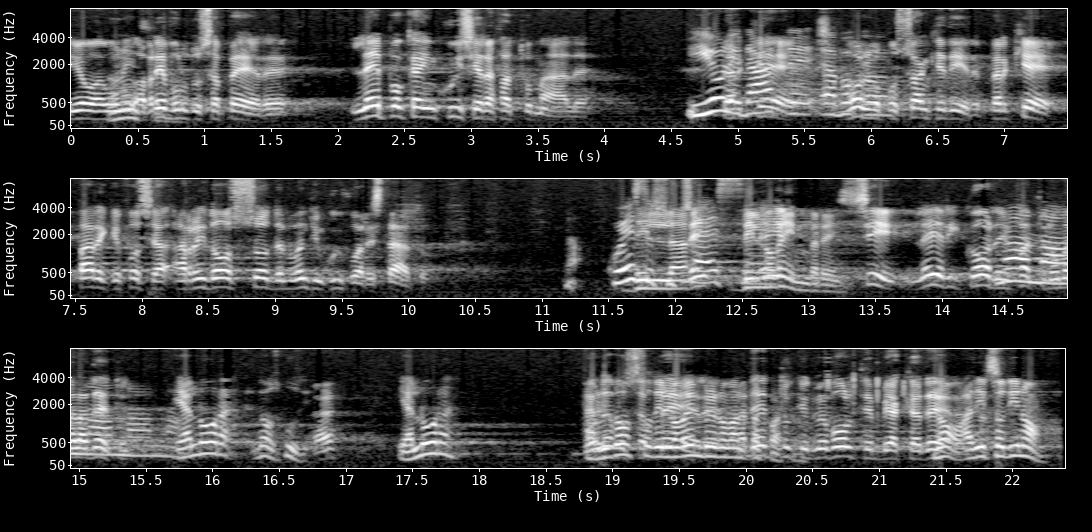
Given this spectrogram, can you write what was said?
io Non avrei voluto sapere l'epoca in cui si era fatto male. Io le Perché, date... se avo- vuole lo posso anche dire, perché pare che fosse a ridosso del momento in cui fu arrestato. Questo Del- è successo... del novembre. Sì, lei ricorda, No, infatti no, non me l'ha no, detto. no, no. E allora, no scusi, Eh? e allora? A ridosso del sapere, novembre Ha 94. detto che due volte ebbe a cadere. No, ha detto di no.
